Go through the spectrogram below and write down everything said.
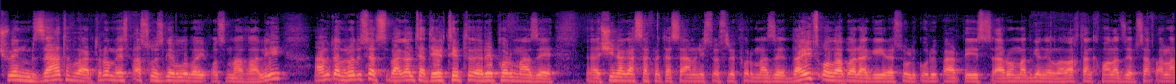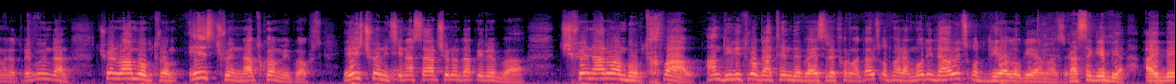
ჩვენ მზად ვართ რომ ეს პასუხისგებლობა იყოს მაღალი ამიტომ როდესაც მაგალითად ერთ-ერთ რეფორმაზე შინაგან საქმეთა სამინისტროს რეფორმაზე დაიწყო ლაპარაკი რესპუბლიკური პარტიის წარმომადგენელმა ვახტანგ ხმალაძემ საპარლამენტო ტრიბუნიდან ჩვენ ვამბობთ რომ ეს ჩვენ ნათქვამი გვაქვს ეს ჩვენი წინასაარჩევნო დაპირებაა ჩვენ არ ვამბობთ ხვალ ან დილით რო გათენდება ეს რეფორმა. დაიწყოთ მაგრამ მოდი დავიწყოთ დიალოგი ამაზე. გასაგებია. აი მე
